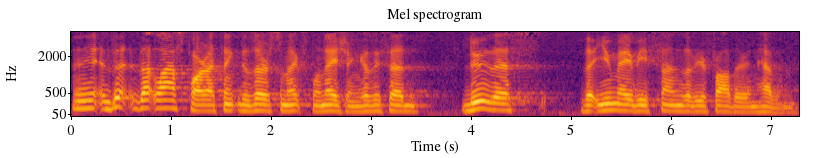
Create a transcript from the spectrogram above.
And that last part, I think, deserves some explanation because he said, Do this that you may be sons of your Father in heaven,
